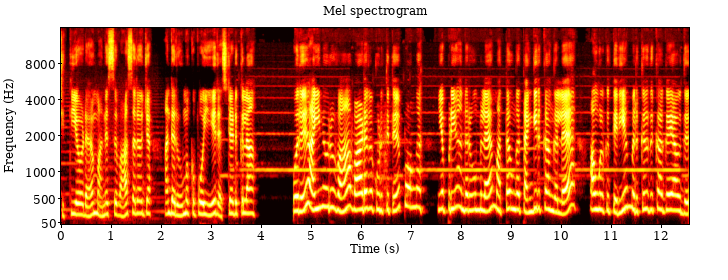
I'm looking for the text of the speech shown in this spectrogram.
சித்தியோட மனசு வாசரோஜா அந்த ரூமுக்கு போய் ரெஸ்ட் எடுக்கலாம். ஒரு ஐநூறு வாடகை கொடுத்துட்டு போங்க. எப்படியும் அந்த ரூமில் மற்றவங்க தங்கியிருக்காங்கல்ல அவங்களுக்கு தெரியாமல் இருக்கிறதுக்காகயாவது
